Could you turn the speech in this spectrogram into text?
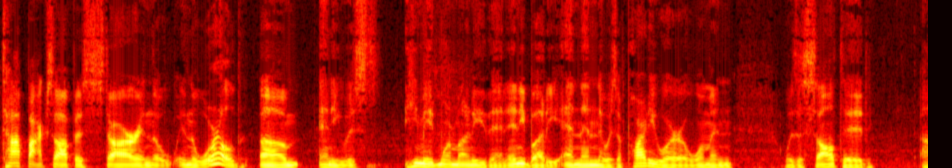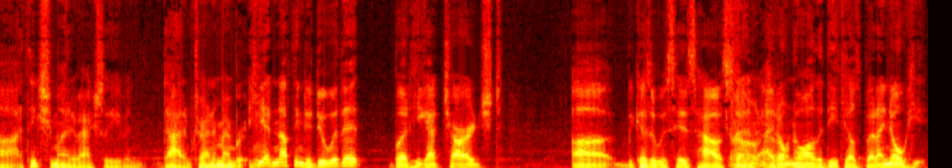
top box office star in the in the world, um, and he was he made more money than anybody. And then there was a party where a woman was assaulted. Uh, I think she might have actually even died. I'm trying to remember. He had nothing to do with it, but he got charged uh, because it was his house, and Oh, no. I don't know all the details, but I know he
